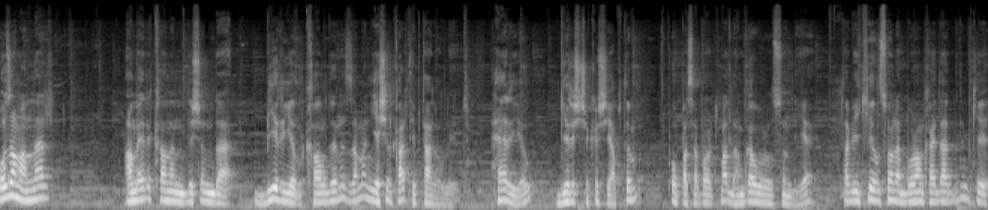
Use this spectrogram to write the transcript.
O zamanlar Amerika'nın dışında bir yıl kaldığınız zaman yeşil kart iptal oluyordu. Her yıl giriş çıkış yaptım o pasaportuma damga vurulsun diye. Tabii iki yıl sonra Boronkay'da dedim ki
